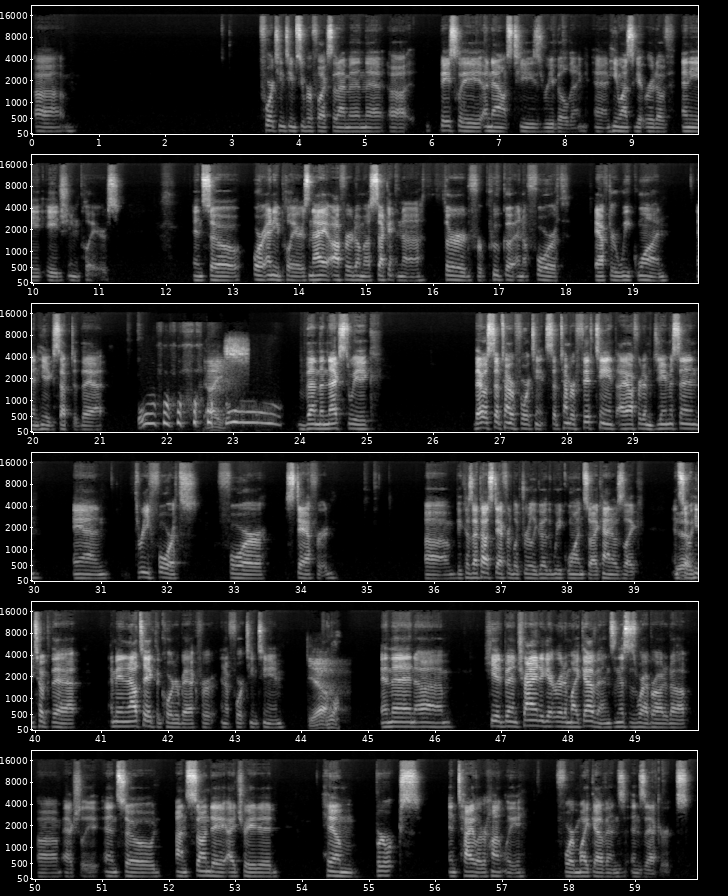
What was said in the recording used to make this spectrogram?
um, 14 team superflex that I'm in that uh, basically announced he's rebuilding and he wants to get rid of any aging players. And so, or any players. And I offered him a second and a third for Puka and a fourth after week one, and he accepted that. nice. Then the next week, that was September 14th. September 15th, I offered him Jameson and three fourths for Stafford um, because I thought Stafford looked really good week one. So I kind of was like, and yeah. so he took that. I mean, I'll take the quarterback for in a 14 team. Yeah. And then um, he had been trying to get rid of Mike Evans, and this is where I brought it up um, actually. And so on Sunday, I traded him Burks and Tyler Huntley for Mike Evans and Zach Ertz.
